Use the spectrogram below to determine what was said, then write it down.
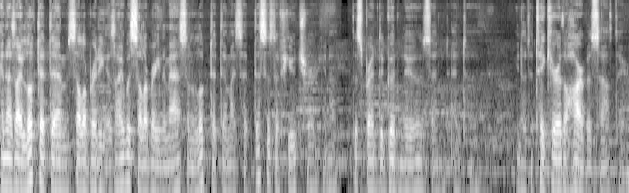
and as I looked at them celebrating, as I was celebrating the Mass and looked at them, I said, this is the future, you know, to spread the good news and, and to, you know, to take care of the harvest out there.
